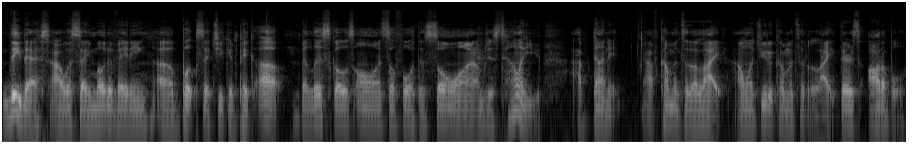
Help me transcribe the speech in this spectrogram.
the best, I would say, motivating uh, books that you can pick up. The list goes on, so forth and so on. I'm just telling you, I've done it. I've come into the light. I want you to come into the light. There's Audible.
